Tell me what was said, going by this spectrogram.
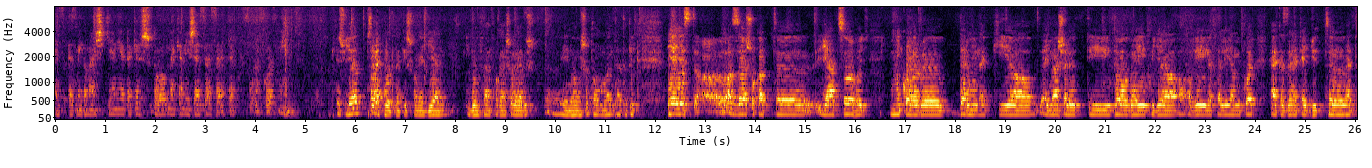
Ez, ez még a másik ilyen érdekes dolog nekem, és ezzel szeretek szórakozni. És ugye szereplőknek is van egy ilyen időfelfogása, legalábbis én olvasatomban, tehát akik egyrészt azzal sokat játszol, hogy mikor derülnek ki a egymás előtti dolgaik ugye a, a vége felé, amikor elkezdenek együtt hát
